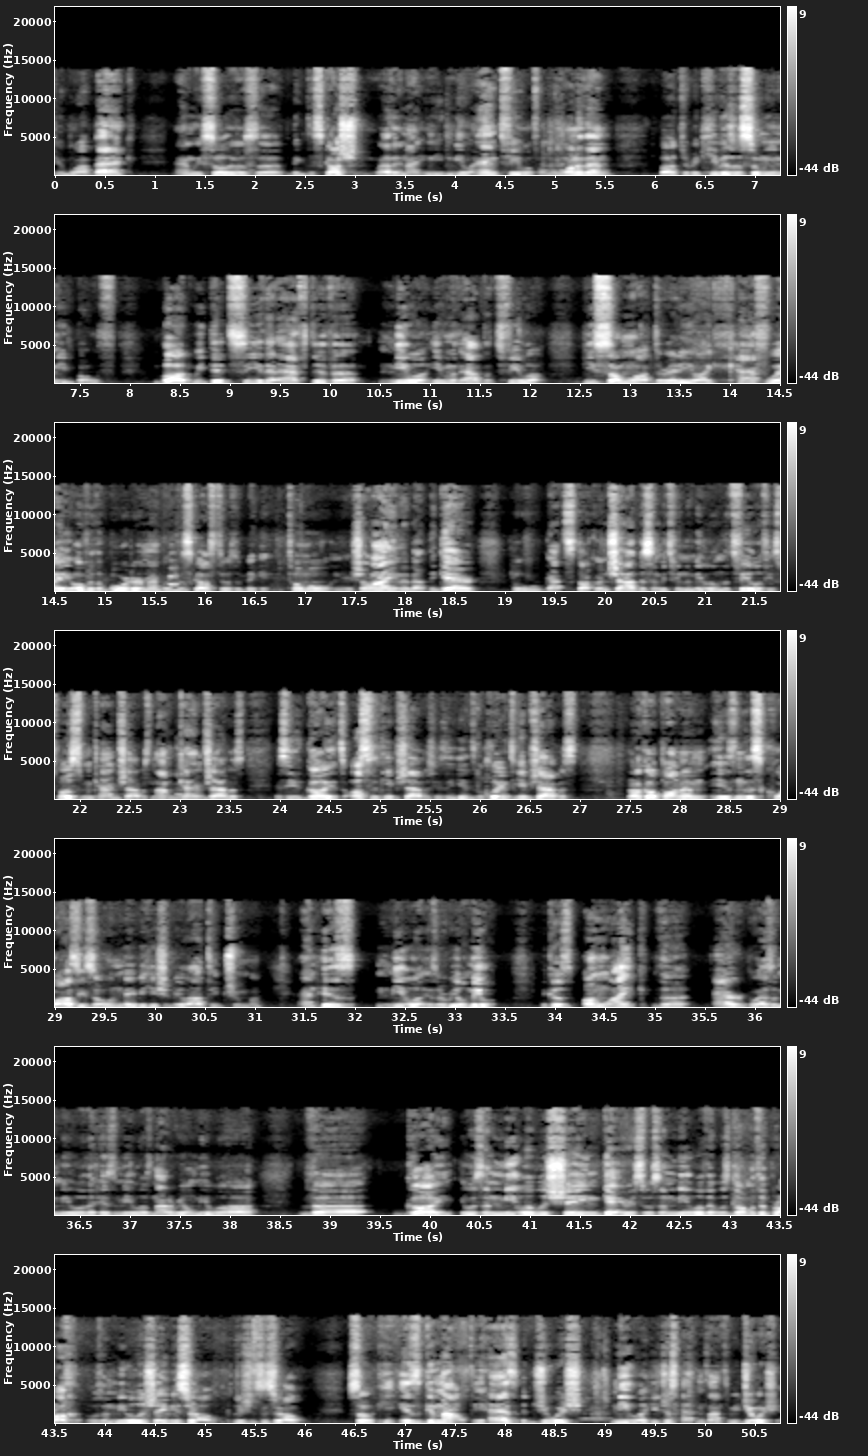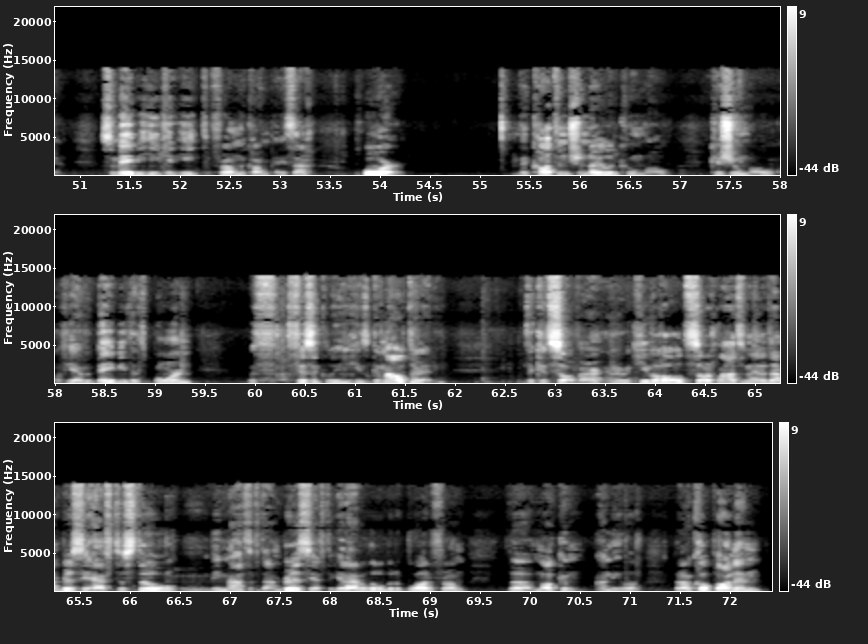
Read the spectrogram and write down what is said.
few block back, and we saw there was a big discussion whether or not you need mila and tefillah only one of them. But the Rekiva is assuming you need both. But we did see that after the mila, even without the tefillah, he's somewhat already like halfway over the border. Remember, we discussed there was a big tumult in Yerushalayim about the ger who got stuck on Shabbos in between the middle and the tefillah. If he's supposed to be Kaim Shabbos, not Kaim Shabbos, is he a guy? It's also to keep Shabbos. He's a yid, it's to keep Shabbos. But I'll upon him. He's in this quasi zone. Maybe he should be allowed to eat truma, and his mila is a real mila, because unlike the Arab who has a mila, that his mila is not a real mila. The guy, it was a mila l'shem geiris. It was a mila that was done with a bracha. It was a mila l'shem Yisrael, kedushas Yisrael. So he is gemalt. He has a Jewish mila. He just happens not to be Jewish yet. So maybe he could eat from the korban pesach, or the cotton shenoiled kumal If you have a baby that's born with physically he's gemalt already the Kitsovar, and a Rekiva holds, Sorach Lahatim Bris, you have to still be Matif Dam Bris, you have to get out a little bit of blood from the Mokim Anila. But I'll call upon him,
